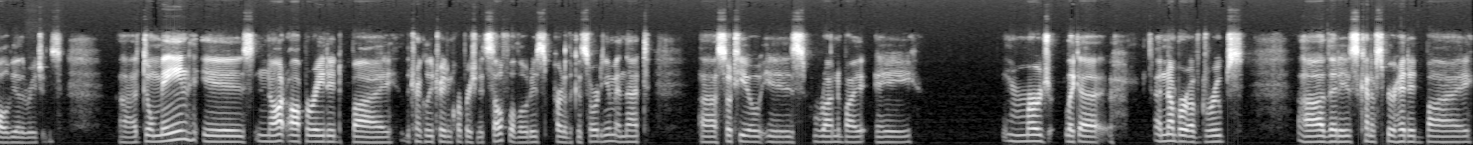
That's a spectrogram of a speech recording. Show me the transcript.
all of the other regions. Uh, Domain is not operated by the Tranquility Trading Corporation itself, although it is part of the consortium, and that uh, Sotiyo is run by a merge, like a a number of groups uh, that is kind of spearheaded by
